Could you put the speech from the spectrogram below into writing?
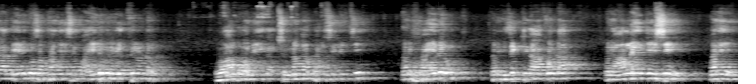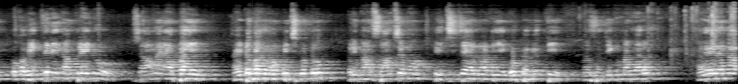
గారు దేనికోసం పనిచేసే ఐదుగురు వ్యక్తులు ఉంటారు వాళ్ళు అనేక క్షుణ్ణంగా పరిశీలించి మరి ఫైలు మరి రిజెక్ట్ కాకుండా మరి ఆన్లైన్ చేసి మరి ఒక వ్యక్తిని కంప్లైంట్ సామాన్య అబ్బాయి హైదరాబాద్ పంపించుకుంటూ మరి మన సాక్ష్యం తెచ్చించేటువంటి గొప్ప వ్యక్తి మన సంజయ్ కుమార్ గారు. అదేవిధంగా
